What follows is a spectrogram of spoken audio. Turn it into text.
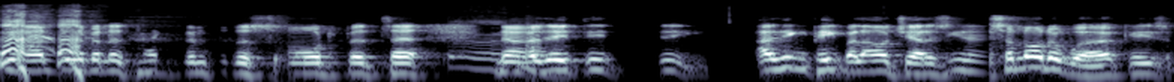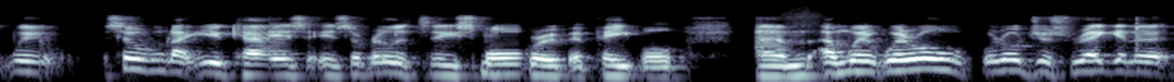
You know, a little bit of taking them to the sword, but uh, no, they, they, they, I think people are jealous. You know, it's a lot of work. Is we Silver Black UK is, is a relatively small group of people, um, and we're we're all we're all just regular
